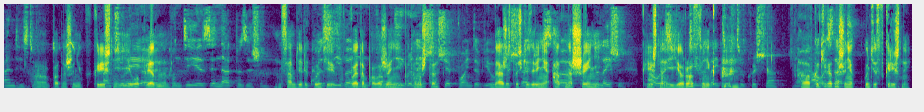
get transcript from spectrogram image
э, по отношению к Кришне и его преданным. На самом деле Кунти в этом положении, потому что даже с точки зрения отношений Кришна и ее родственник А в каких отношениях Кунти с Кришной?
